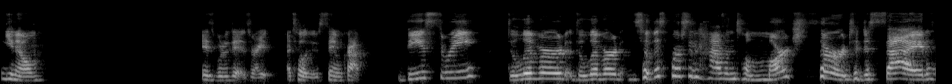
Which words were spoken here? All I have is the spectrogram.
you know, is what it is, right? I told you, the same crap. These three, delivered, delivered. So this person has until March 3rd to decide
